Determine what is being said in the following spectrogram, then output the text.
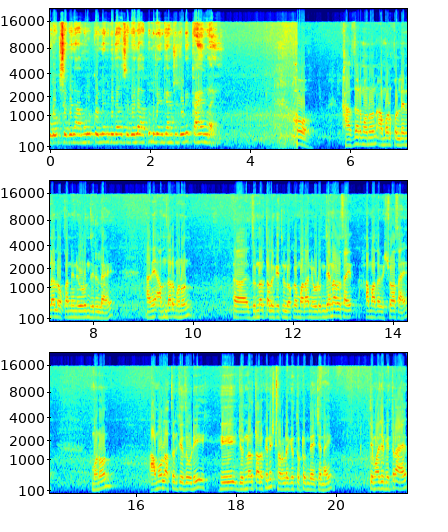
लोकसभेला अमोल कोल्हे आणि विधानसभेला अतुल बेनके यांची जोडी कायम राहील. हो. खासदार म्हणून अमोल कोल्हेंना लोकांनी निवडून दिलेलं आहे. आणि आमदार म्हणून जुन्नर तालुक्यातले लोक मला निवडून देणारच आहेत हा माझा विश्वास आहे. म्हणून अमोल अतुलची जोडी ही जुन्नर तालुक्यानेच ठरवलं की तुटून द्यायची नाही. ते माझे मित्र आहेत.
